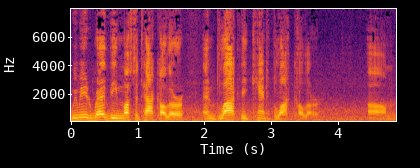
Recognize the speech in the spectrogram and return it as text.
we made red the must attack color and black the can't block color. Um,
